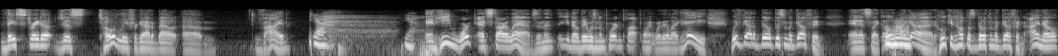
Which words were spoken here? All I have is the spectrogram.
They straight up just totally forgot about um, Vibe. Yeah, yeah. And he worked at Star Labs, and then you know there was an important plot point where they're like, "Hey, we've got to build this MacGuffin," and it's like, "Oh Mm-hmm. my God, who can help us build the MacGuffin?" I know.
